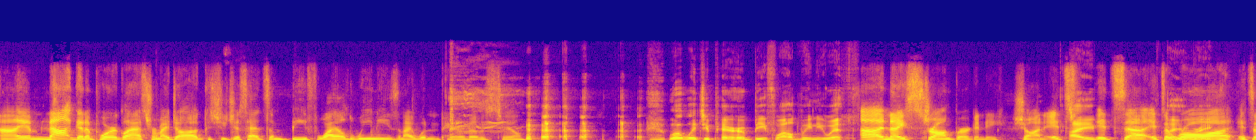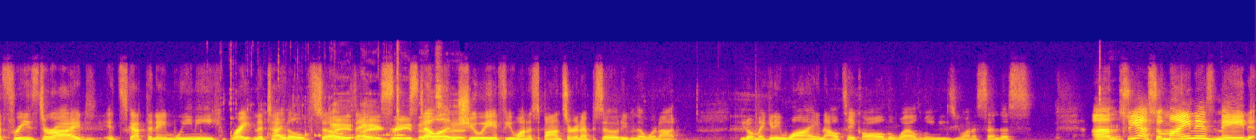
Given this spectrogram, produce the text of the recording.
I am not gonna pour a glass for my dog because she just had some beef wild weenies, and I wouldn't pair those two. What would you pair a beef wild weenie with? uh, nice strong burgundy, Sean. It's I- it's uh it's a I raw, it's a freeze dried. It's got the name Weenie right in the title. So I- I thanks, agree. Stella and a- Chewy. If you want to sponsor an episode, even though we're not, you don't make any wine, I'll take all the wild weenies you want to send us. Um, So yeah, so mine is made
